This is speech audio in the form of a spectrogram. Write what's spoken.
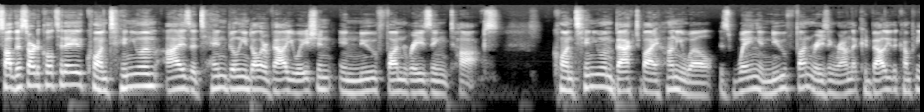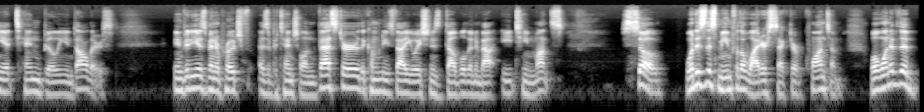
Saw this article today. Quantinuum eyes a $10 billion valuation in new fundraising talks. Quantinuum, backed by Honeywell, is weighing a new fundraising round that could value the company at $10 billion. NVIDIA has been approached as a potential investor. The company's valuation has doubled in about 18 months. So, what does this mean for the wider sector of quantum? Well, one of the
